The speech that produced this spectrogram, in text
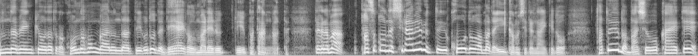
んな勉強だとかこんな本があるんだっていうことで出会いが生まれるっていうパターンがあった。だからまあパソコンで調べるっていう行動はまだいいかもしれないけど例えば場所を変えて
